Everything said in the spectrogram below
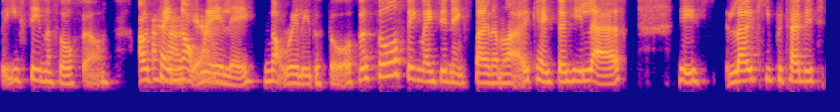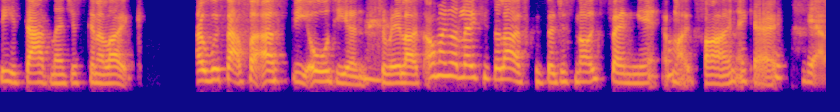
But you've seen the Thor film. I would I say have, not yeah. really, not really the Thor. The Thor thing they didn't explain. I'm like, okay, so he left. He's Loki pretended to be his dad, and they're just gonna like. Oh, was that for us, the audience, to realize? Oh my god, Loki's alive because they're just not explaining it. I'm like, fine, okay Yeah.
